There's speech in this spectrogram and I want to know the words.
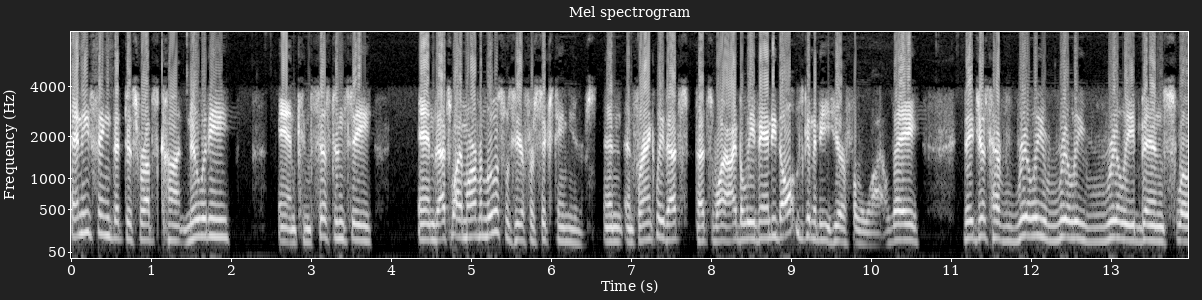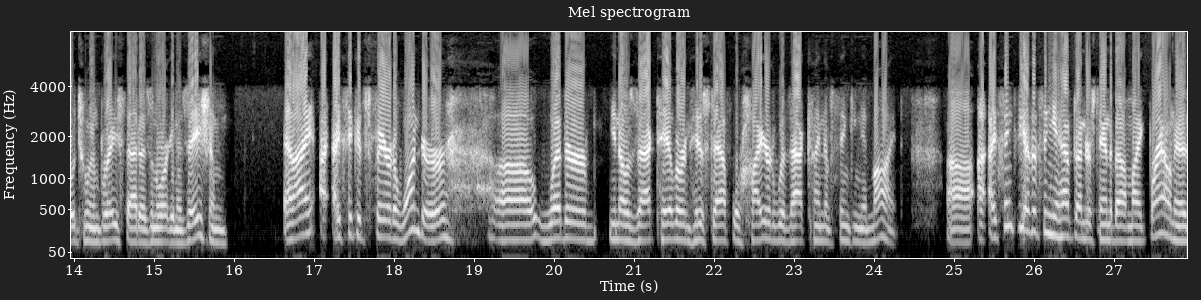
anything that disrupts continuity and consistency, and that's why Marvin Lewis was here for 16 years. And and frankly, that's that's why I believe Andy Dalton's going to be here for a while. They they just have really, really, really been slow to embrace that as an organization. And I, I think it's fair to wonder uh, whether you know Zac Taylor and his staff were hired with that kind of thinking in mind. Uh, I think the other thing you have to understand about Mike Brown is,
